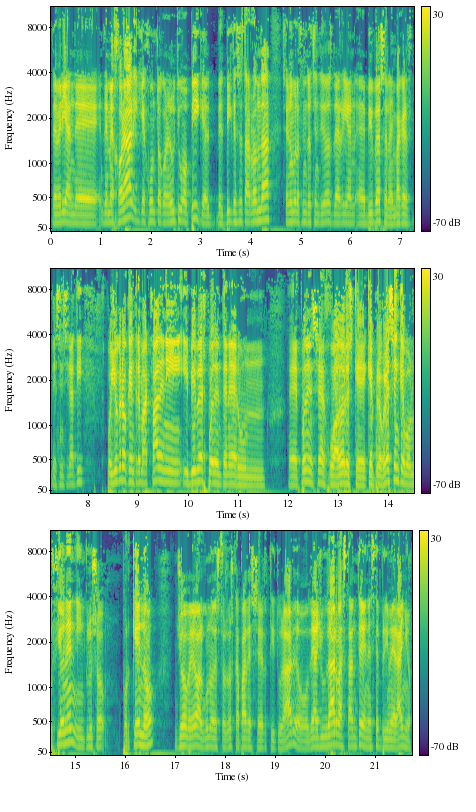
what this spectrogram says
deberían de, de mejorar y que junto con el último pick, el, el pick de sexta ronda, ese número 182 de Ryan eh, Beavers, el linebacker de Cincinnati, pues yo creo que entre McFadden y, y Beavers pueden tener un, eh, pueden ser jugadores que, que progresen, que evolucionen, incluso, ¿por qué no? Yo veo a alguno de estos dos capaz de ser titular o de ayudar bastante en este primer año.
